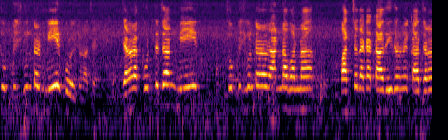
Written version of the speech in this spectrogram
চব্বিশ ঘণ্টার মেয়ের প্রয়োজন আছে। যারা করতে চান, মেয়ের চব্বিশ ঘণ্টা রান্না বান্না, বাচ্চা দেখা কাজ, এই ধরনের কাজ যারা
